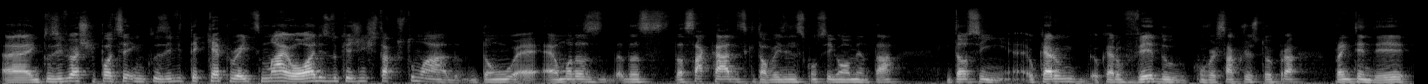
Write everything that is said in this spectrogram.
É, inclusive, eu acho que pode ser, inclusive, ter cap rates maiores do que a gente está acostumado. Então, é, é uma das, das, das, sacadas que talvez eles consigam aumentar. Então, assim, eu quero, eu quero ver, do, conversar com o gestor para entender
